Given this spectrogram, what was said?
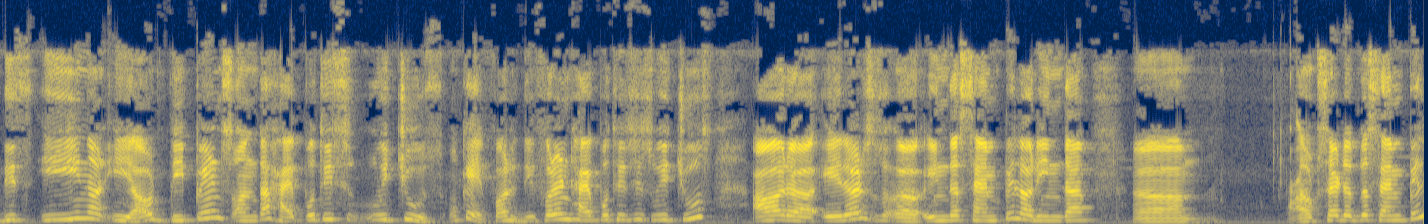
this E in or E out depends on the hypothesis we choose. Okay, for different hypothesis we choose, our uh, errors uh, in the sample or in the um, outside of the sample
